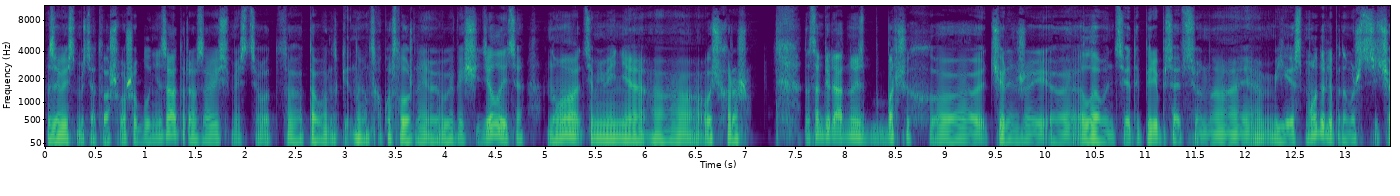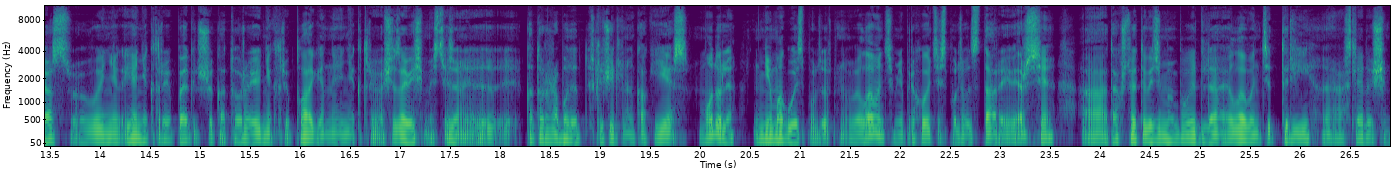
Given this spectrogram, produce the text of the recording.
в зависимости от вашего шаблонизатора, в зависимости от э, того, насколько сложные вы вещи делаете, но, тем не менее, а, очень хорошо. На самом деле, одно из больших э, челленджей э, Eleventy это переписать все на э, ES-модули, потому что сейчас вы не, я некоторые пэкэджи, которые, некоторые плагины некоторые вообще зависимости, э, которые работают исключительно как ES-модули, не могу использовать в Eleventy, мне приходится использовать старые версии, э, так что это, видимо, будет для Eleventy 3 э, следующим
